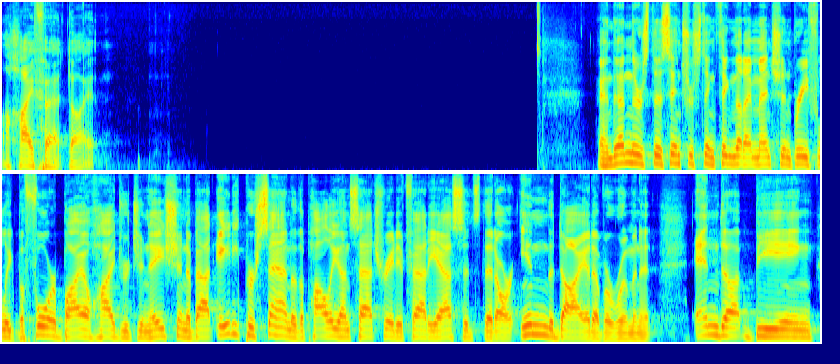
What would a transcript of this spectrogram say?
a high fat diet. And then there's this interesting thing that I mentioned briefly before, biohydrogenation. About 80% of the polyunsaturated fatty acids that are in the diet of a ruminant end up being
